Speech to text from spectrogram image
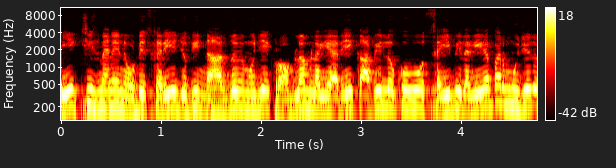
एक चीज़ मैंने नोटिस करी है जो कि नार्जो में मुझे प्रॉब्लम लगी रही है। काफ़ी लोग को वो सही भी लगेगा, पर मुझे तो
